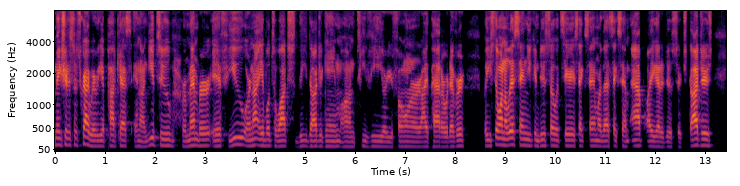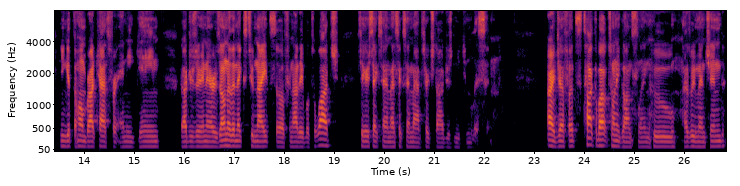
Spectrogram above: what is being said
Make sure to subscribe wherever you get podcasts and on YouTube. Remember, if you are not able to watch the Dodger game on TV or your phone or iPad or whatever, but you still want to listen, you can do so with SiriusXM or the SXM app. All you got to do is search Dodgers. You can get the home broadcast for any game. Dodgers are in Arizona the next two nights, so if you're not able to watch, SiriusXM, SXM app, search Dodgers, and you can listen. All right, Jeff, let's talk about Tony Gonsolin, who, as we mentioned,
